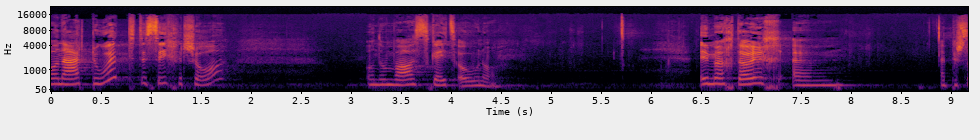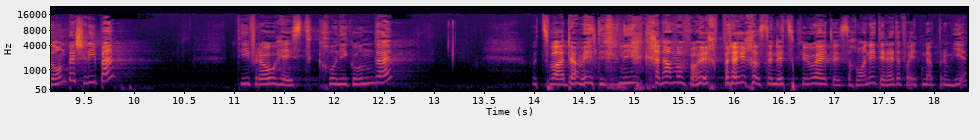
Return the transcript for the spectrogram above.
was er tut? Das sicher schon. Und um was geht es auch noch? Ich möchte euch ähm, eine Person beschreiben. Die Frau heißt Kunigunde. Und zwar, damit ich nie keinen Namen von euch breche, dass ihr nicht das Gefühl habt, ich auch nicht, ich rede von irgendjemandem hier.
